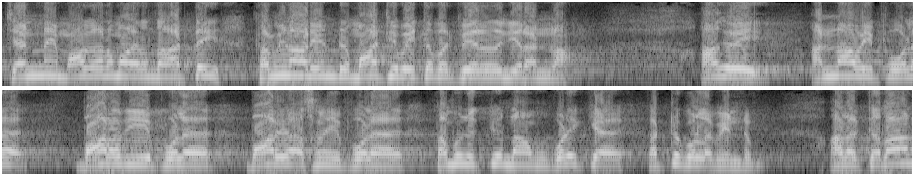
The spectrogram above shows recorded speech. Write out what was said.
சென்னை மாகாணமாக இருந்த நாட்டை தமிழ்நாடு என்று மாற்றி வைத்தவர் பேரறிஞர் அண்ணா. ஆகவே அண்ணாவைப் போல பாரதியைப் போல பாரதிதாசனைப் போல தமிழுக்கு நாம் உழைக்க கற்றுக்கொள்ள வேண்டும். அதற்கு தான்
